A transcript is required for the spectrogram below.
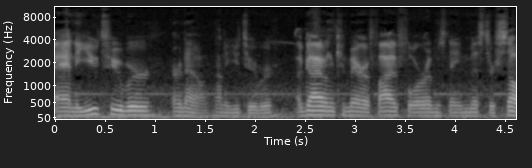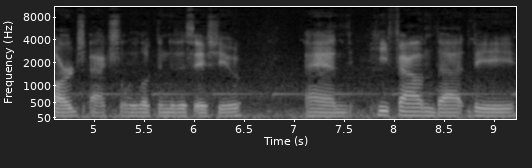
and a YouTuber, or no, not a YouTuber, a guy on Camaro 5 forums named Mr. Sarge actually looked into this issue, and he found that the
